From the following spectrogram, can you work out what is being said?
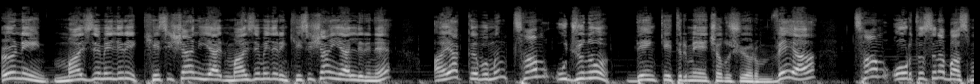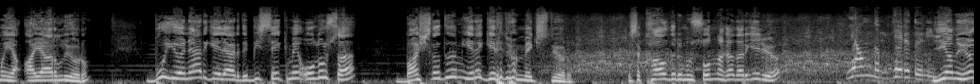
Örneğin malzemeleri kesişen yer malzemelerin kesişen yerlerine ayakkabımın tam ucunu denk getirmeye çalışıyorum veya tam ortasına basmayı ayarlıyorum. Bu yönergelerde bir sekme olursa başladığım yere geri dönmek istiyorum. Mesela kaldırımın sonuna kadar geliyor. Yandım geri döneyim. Yanıyor.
